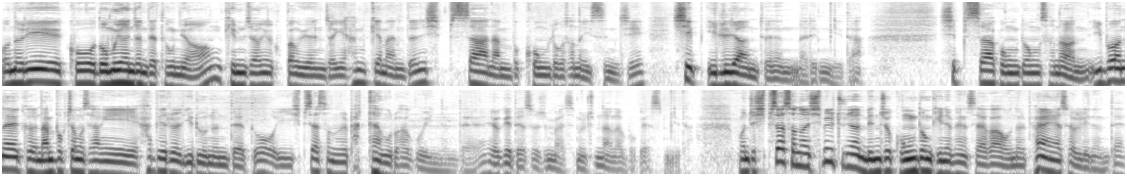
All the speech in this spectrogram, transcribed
오늘이 고 노무현 전 대통령, 김정일 국방위원장이 함께 만든 14 남북 공동선언이 있은 지 11년 되는 날입니다. 14 공동선언 이번에 그 남북 정상이 합의를 이루는데도 이 14선언을 바탕으로 하고 있는데 여기에 대해서 좀 말씀을 좀 나눠보겠습니다. 먼저 14선언 11주년 민족 공동 기념 행사가 오늘 평양에서 열리는데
